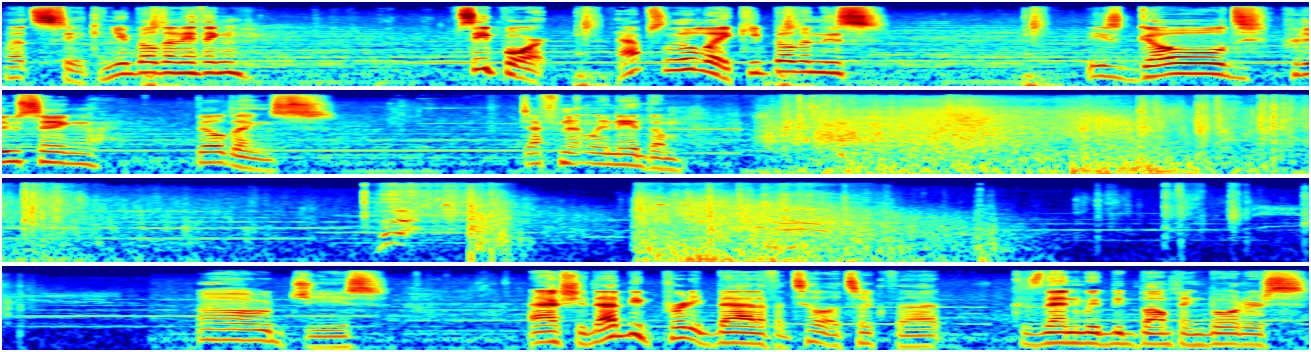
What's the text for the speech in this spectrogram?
Let's see, can you build anything? Seaport. Absolutely. Keep building these these gold producing buildings. Definitely need them. Oh, jeez. Actually, that'd be pretty bad if Attila took that, because then we'd be bumping borders.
